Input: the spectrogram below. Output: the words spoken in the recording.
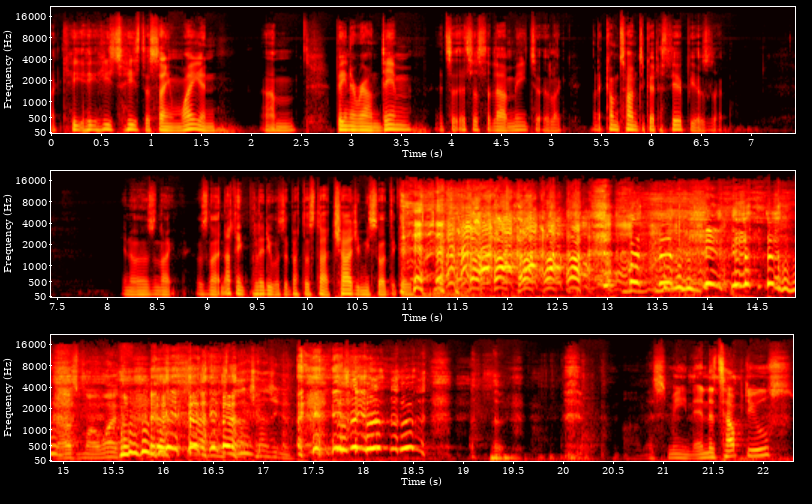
like he, he he's he's the same way, and um, being around them, it's it's just allowed me to like when it come time to go to therapy, it was like. You know, it was like it was like nothing. Peleti was about to start charging me, so I had to go. That's my wife. Start charging him. Oh, that's mean. And it's helped you. also?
